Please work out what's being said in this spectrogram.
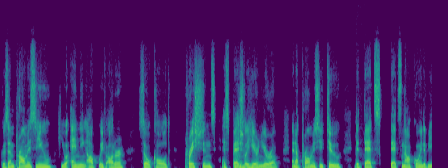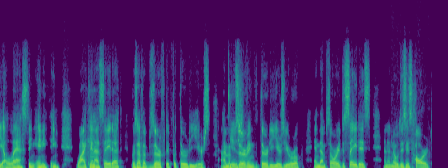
because i'm promising you you're ending up with other so-called christians especially mm. here in europe and i promise you too that that's that's not going to be a lasting anything. Why can mm. I say that? Because I've observed it for 30 years. I'm yes. observing for 30 years Europe, and I'm sorry to say this, and I know this is hard,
